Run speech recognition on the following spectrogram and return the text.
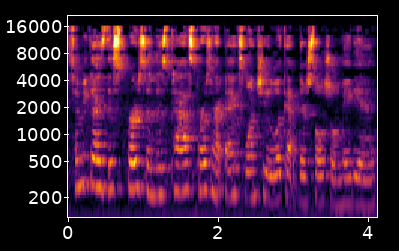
Some of you guys, this person, this past person or ex wants you to look at their social media.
